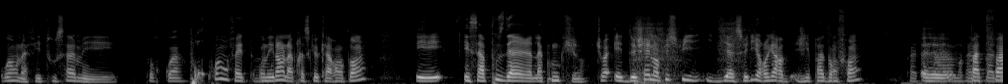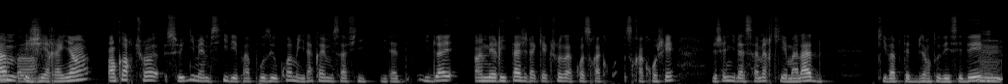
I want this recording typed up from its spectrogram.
ouais, on a fait tout ça, mais Pourquoi? pourquoi en fait? On est là, on a presque 40 ans. Et Et ça pousse derrière de la concurrence. tu vois, et Dechaine, en plus, lui, il dit à Sully, regarde, j'ai pas d'enfant, Pas de euh, femme, pas de femme, d'appart. j'ai rien. Encore, tu vois, Sully, même s'il n'est pas posé ou quoi, mais il a quand même sa fille. Il a, il a un héritage, il a quelque chose à quoi se, raccro- se raccrocher. Dechaine, il a sa mère qui est malade, qui va peut-être bientôt décéder. Mm.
